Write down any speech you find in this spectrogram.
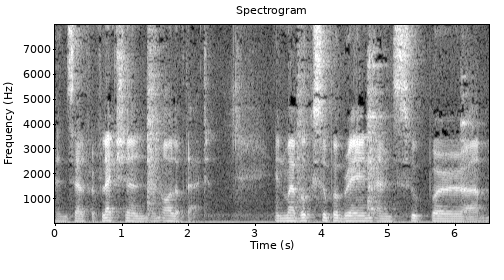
and self reflection and all of that. In my book Super Brain and Super um,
